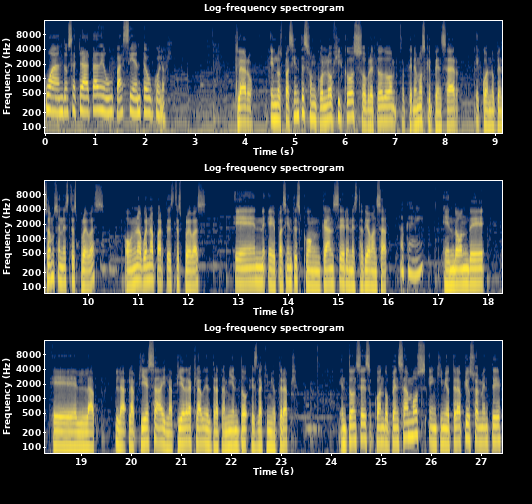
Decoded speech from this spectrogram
cuando se trata de un paciente oncológico. Claro, en los pacientes oncológicos sobre todo tenemos que pensar eh, cuando pensamos en estas pruebas, o en una buena parte de estas pruebas, en eh, pacientes con cáncer en estadio avanzado. En donde eh, la, pieza y la piedra clave del tratamiento es la quimioterapia. Entonces, cuando pensamos en quimioterapia, usualmente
